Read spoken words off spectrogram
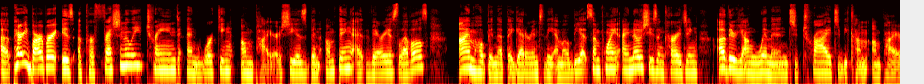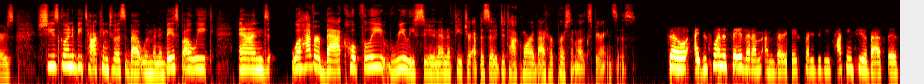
Uh, Perry Barber is a professionally trained and working umpire. She has been umping at various levels. I'm hoping that they get her into the MLB at some point. I know she's encouraging other young women to try to become umpires. She's going to be talking to us about Women in Baseball Week, and we'll have her back hopefully really soon in a future episode to talk more about her personal experiences. So I just want to say that I'm, I'm very excited to be talking to you about this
